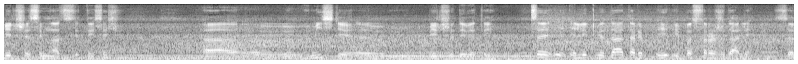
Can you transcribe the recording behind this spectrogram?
більше 17 тисяч, е, в місті е, більше 9. Це ліквідатори і, постраждалі. Це е,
